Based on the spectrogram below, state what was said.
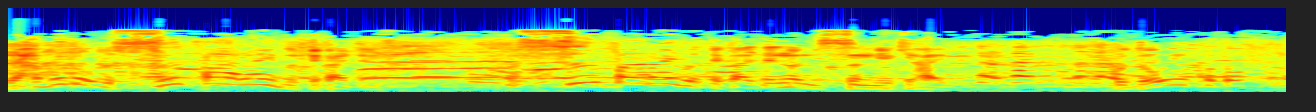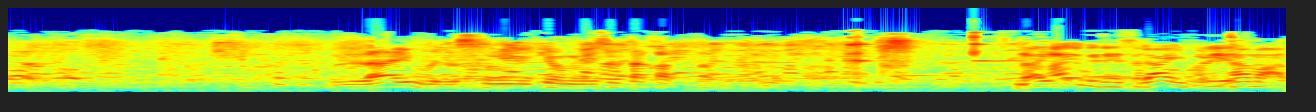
ラブドールスーパーライブって書いてるんですよ。スーパーライブって書いてるのに寸劇入る。これどういうこと？あライブで寸劇を見せたかったラライブです。ライブ生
